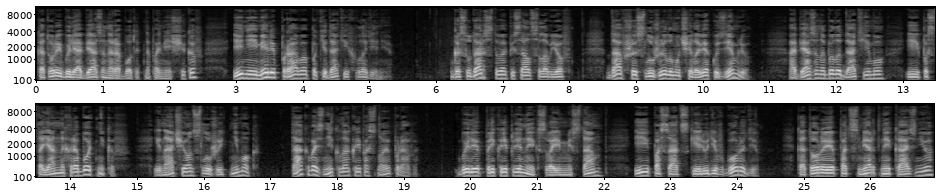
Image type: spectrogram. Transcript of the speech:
которые были обязаны работать на помещиков и не имели права покидать их владения. Государство, писал Соловьев, давши служилому человеку землю, обязано было дать ему и постоянных работников, иначе он служить не мог. Так возникло крепостное право. Были прикреплены к своим местам и посадские люди в городе, которые под смертной казнью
